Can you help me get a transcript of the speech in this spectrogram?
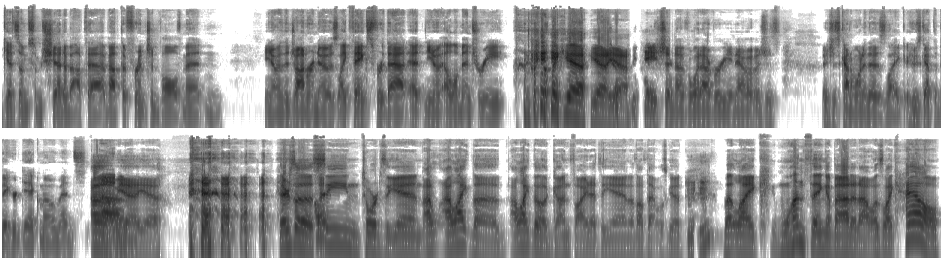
gives them some shit about that, about the French involvement, and you know, and then Jean Reno's like, "Thanks for that," at, you know, elementary yeah yeah yeah justification of whatever. You know, it was just, it was just kind of one of those like, who's got the bigger dick moments. oh Um, yeah yeah There's a But- scene towards the end. I, I like the I like the gunfight at the end. I thought that was good. Mhm. But like one thing about it, I was like, how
